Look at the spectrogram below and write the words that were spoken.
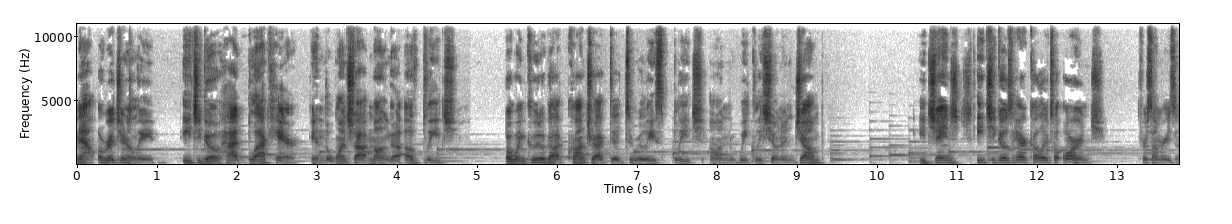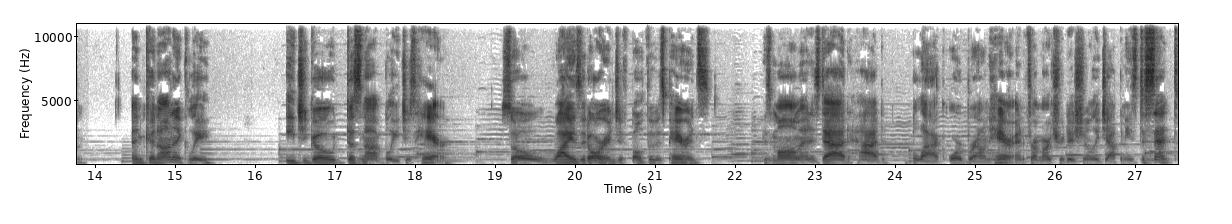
Now, originally, Ichigo had black hair in the one-shot manga of Bleach, but when Kubo got contracted to release Bleach on Weekly Shonen Jump, he changed Ichigo's hair color to orange for some reason. And canonically, Ichigo does not bleach his hair. So why is it orange if both of his parents, his mom and his dad, had black or brown hair and from our traditionally Japanese descent?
